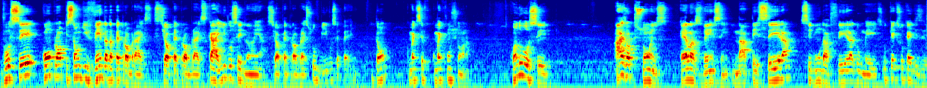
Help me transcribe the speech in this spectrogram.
Você compra uma opção de venda da Petrobras. Se a Petrobras cair, você ganha. Se a Petrobras subir, você perde. Então, como é que, você, como é que funciona? Quando você. As opções elas vencem na terceira segunda-feira do mês. O que isso quer dizer?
